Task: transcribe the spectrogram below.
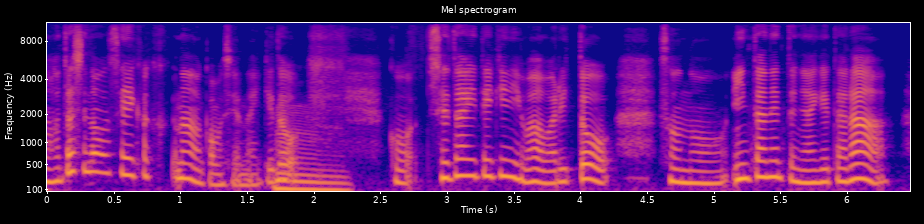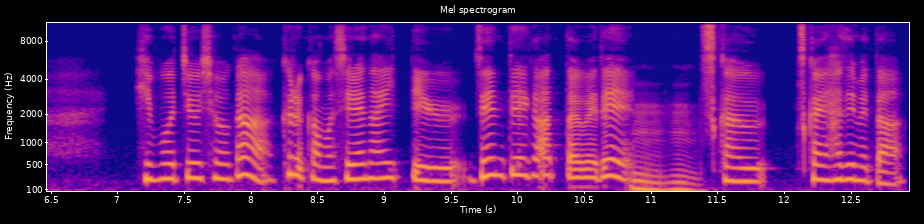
私の性格なのかもしれないけど、うん。こう世代的には割とそのインターネットに上げたら誹謗中傷が来るかもしれないっていう前提があった上でうんうん。使う、使い始めた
